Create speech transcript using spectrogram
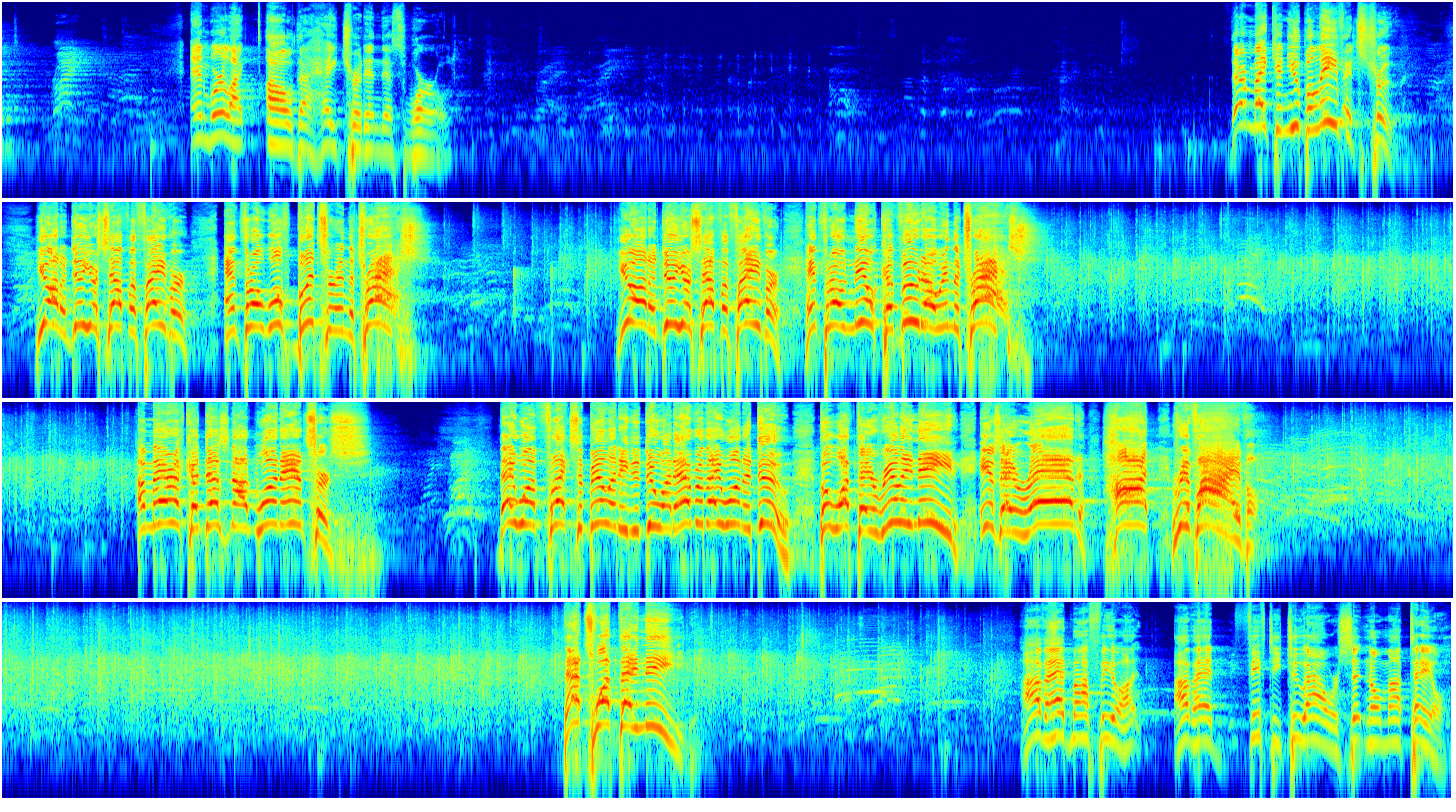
And we're like, oh, the hatred in this world. They're making you believe it's true. You ought to do yourself a favor and throw Wolf Blitzer in the trash. You ought to do yourself a favor and throw Neil Cavuto in the trash. America does not want answers. They want flexibility to do whatever they want to do. But what they really need is a red hot revival. That's what they need. I've had my feel. I, have had 52 hours sitting on my tail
